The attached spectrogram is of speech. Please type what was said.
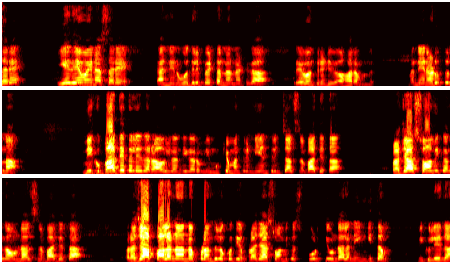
సరే ఏదేమైనా సరే కానీ నేను వదిలిపెట్టను అన్నట్టుగా రేవంత్ రెడ్డి వ్యవహారం ఉన్నది. మరి నేను అడుగుతున్నా మీకు బాధ్యత లేదా రాహుల్ గాంధీ గారు? మీ ముఖ్యమంత్రిని నియంత్రించాల్సిన బాధ్యత ప్రజాస్వామికంగా ఉండాల్సిన బాధ్యత ప్రజా పాలన అన్నప్పుడు అందులో కొద్దిగా ప్రజాస్వామిక స్ఫూర్తి ఉండాలనే ఇంగితం మీకు లేదా?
